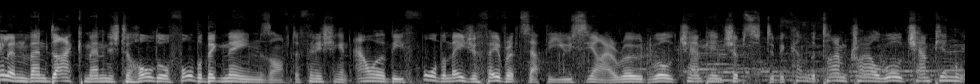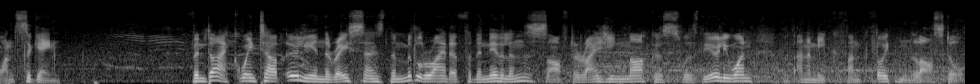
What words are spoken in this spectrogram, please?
Ellen van Dijk managed to hold off all the big names after finishing an hour before the major favourites at the UCI Road World Championships to become the time trial world champion once again. Van Dijk went out early in the race as the middle rider for the Netherlands after Riejanne Markus was the early one with Annemiek van Vleuten last off.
